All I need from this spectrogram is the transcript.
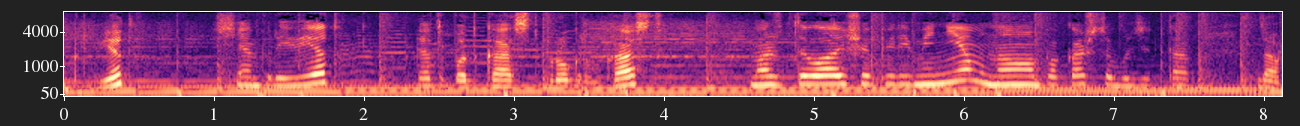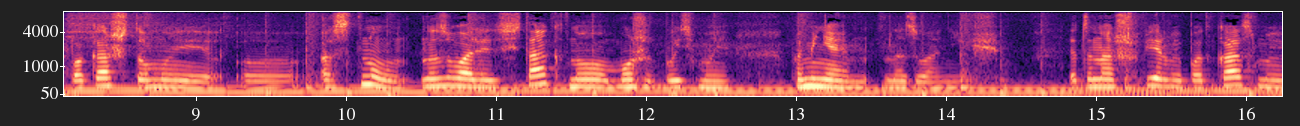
привет! Всем привет! Это подкаст Программкаст. Может, его еще переменим, но пока что будет так. Да, пока что мы э, ну, назвались так, но может быть мы поменяем название еще. Это наш первый подкаст, мы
